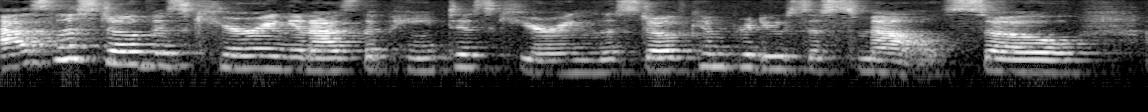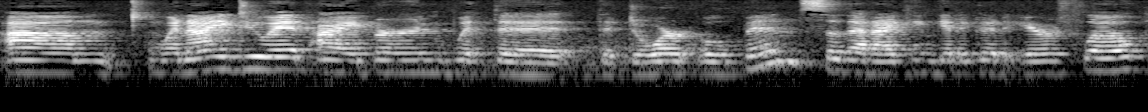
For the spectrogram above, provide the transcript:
As the stove is curing and as the paint is curing, the stove can produce a smell. So um, when I do it, I burn with the, the door open so that I can get a good airflow.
